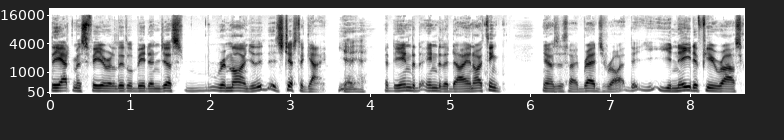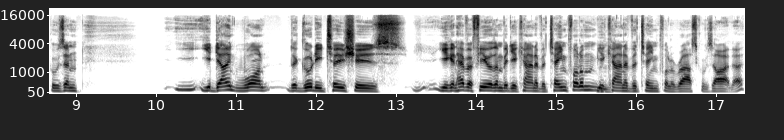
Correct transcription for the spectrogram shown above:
the atmosphere a little bit and just remind you that it's just a game Yeah, yeah. at the end of the end of the day. And I think, you know, as I say, Brad's right that you need a few rascals, and you don't want the goody two shoes. You can have a few of them, but you can't have a team full of them. You Mm. can't have a team full of rascals either.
